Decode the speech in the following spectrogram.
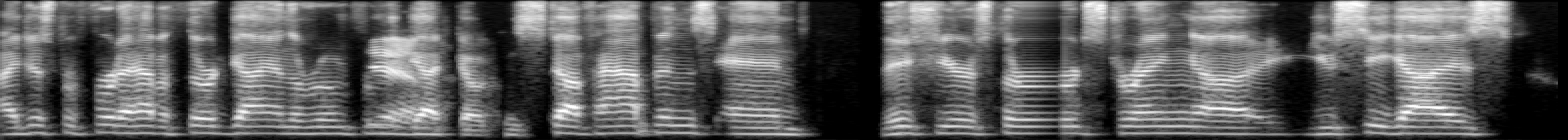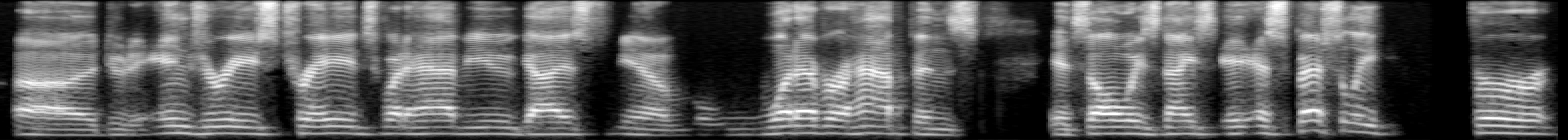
I just prefer to have a third guy in the room from Yeah. the get go because stuff happens. And this year's third string, uh, you see guys uh, due to injuries, trades, what have you, guys, you know, whatever happens, it's always nice, especially for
